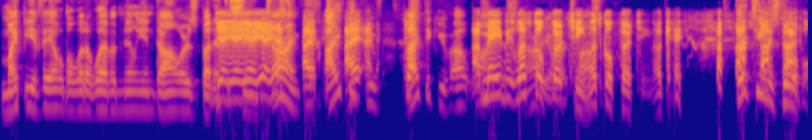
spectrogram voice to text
might be available at $11 million, but at yeah, the yeah, same yeah, time, I, I think I, you've I think you've uh, outlined. maybe let's go 13. Let's go 13. Okay. 13 is doable.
